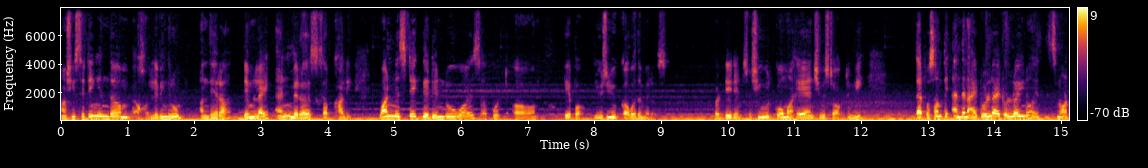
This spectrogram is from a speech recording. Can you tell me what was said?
Now she's sitting in the uh, living room andhera dim light and mirrors sab khali. One mistake they didn't do was uh, put uh, paper. Usually you cover the mirrors but they didn't. So she would comb her hair and she was talking to me that was something and then i told her i told her you know it's not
